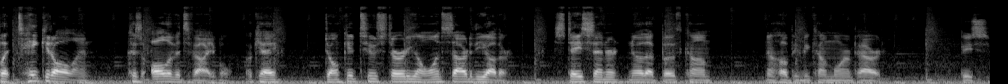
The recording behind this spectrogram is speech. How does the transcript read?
But take it all in because all of it's valuable, okay? Don't get too sturdy on one side or the other. Stay centered. Know that both come. And I'll help you become more empowered. Peace.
